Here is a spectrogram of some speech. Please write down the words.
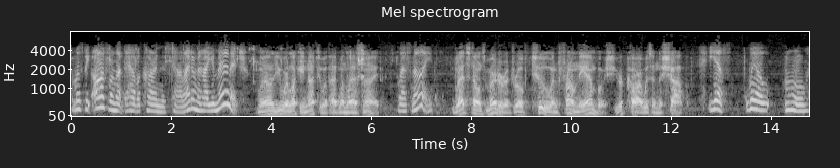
It must be awful not to have a car in this town. I don't know how you manage. Well, you were lucky not to have had one last night. Last night? Gladstone's murderer drove to and from the ambush. Your car was in the shop. Yes. Well, oh,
